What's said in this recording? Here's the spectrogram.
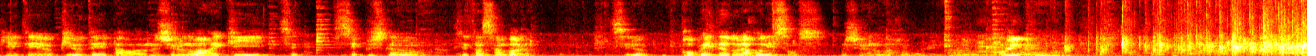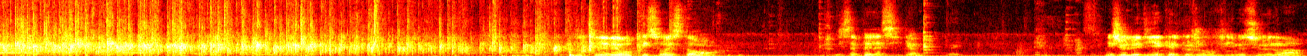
qui a été euh, piloté par M. Euh, Monsieur Lenoir et qui c'est plus qu'un c'est un symbole. C'est le propriétaire de la Renaissance, Monsieur Lenoir. Au lieu il avait repris ce restaurant, il s'appelait La Cigale. Et je lui ai dit il y a quelques jours, j'ai dit, Monsieur Lenoir,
